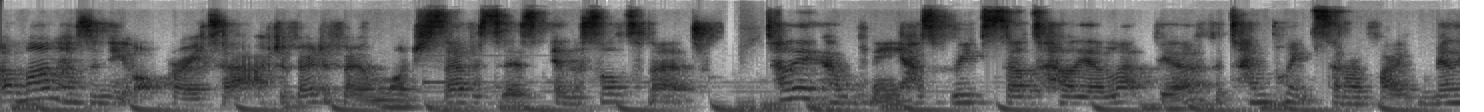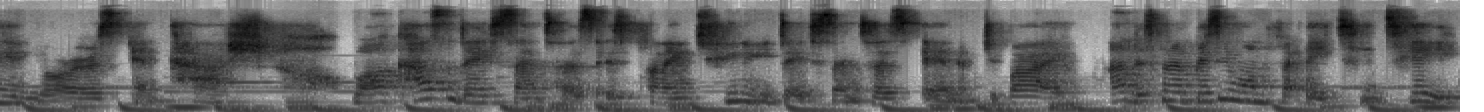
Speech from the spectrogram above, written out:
Oman has a new operator after Vodafone launched services in the Sultanate. Telia Company has agreed to sell Telia Latvia for 10.75 million euros in cash, while Khazna Data Centers is planning two new data centers in Dubai. And it's been a busy one for AT&T.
